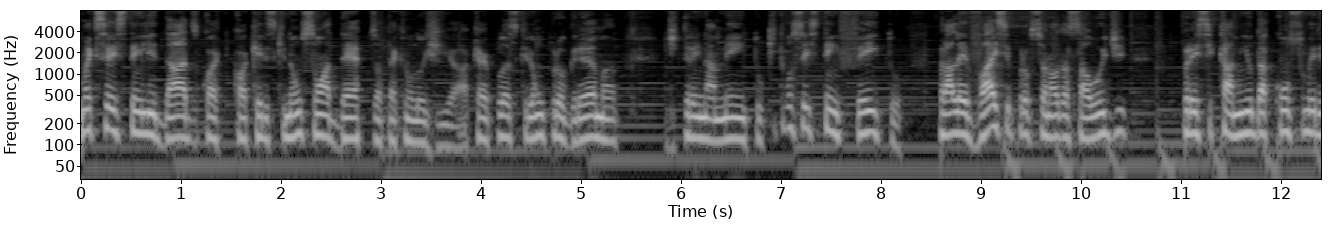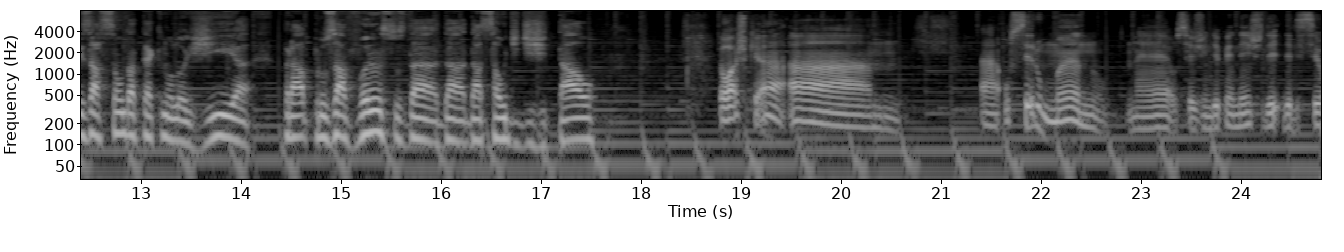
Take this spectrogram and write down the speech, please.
Como é que vocês têm lidado com, a, com aqueles que não são adeptos à tecnologia? A CarePlus criou um programa de treinamento. O que, que vocês têm feito para levar esse profissional da saúde para esse caminho da consumerização da tecnologia, para os avanços da, da, da, saúde digital? Eu acho que a, a, a, o ser humano, né, ou seja, independente de, dele ser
